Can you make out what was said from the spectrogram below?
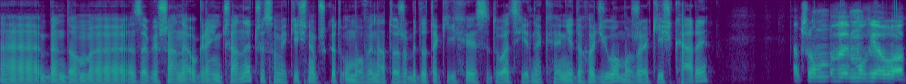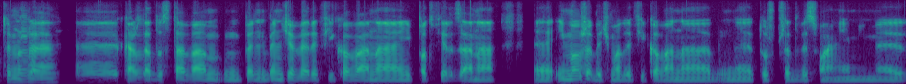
e, będą e, zawieszane, ograniczane? Czy są jakieś na przykład umowy na to, żeby do takich sytuacji jednak nie dochodziło? Może jakieś kary? Znaczy umowy mówią o tym, że e, każda dostawa będzie weryfikowana i potwierdzana e, i może być modyfikowana tuż przed wysłaniem. I my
